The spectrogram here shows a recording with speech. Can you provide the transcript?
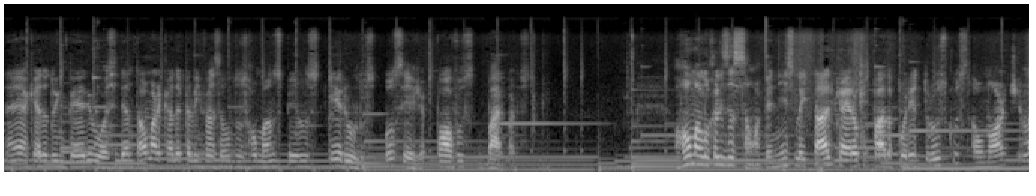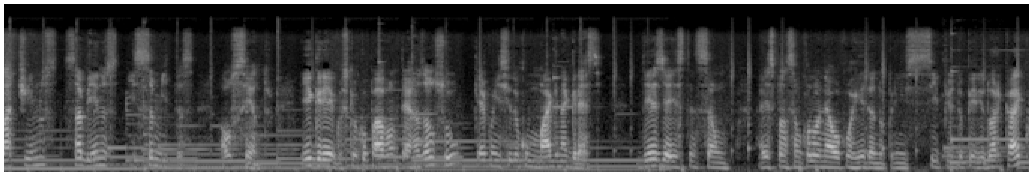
né, a queda do Império Ocidental marcada pela invasão dos romanos pelos Erulos, ou seja, povos bárbaros. Roma localização. A Península Itálica era ocupada por etruscos ao norte, latinos, sabinos e samitas ao centro, e gregos que ocupavam terras ao sul, que é conhecido como Magna Grécia. Desde a extensão a expansão colonial ocorrida no princípio do período arcaico,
